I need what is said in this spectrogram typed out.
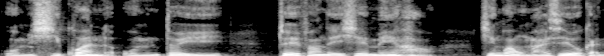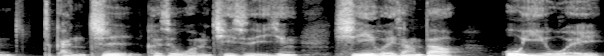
我们习惯了，我们对于对方的一些美好，尽管我们还是有感感知，可是我们其实已经习以为常到误以为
